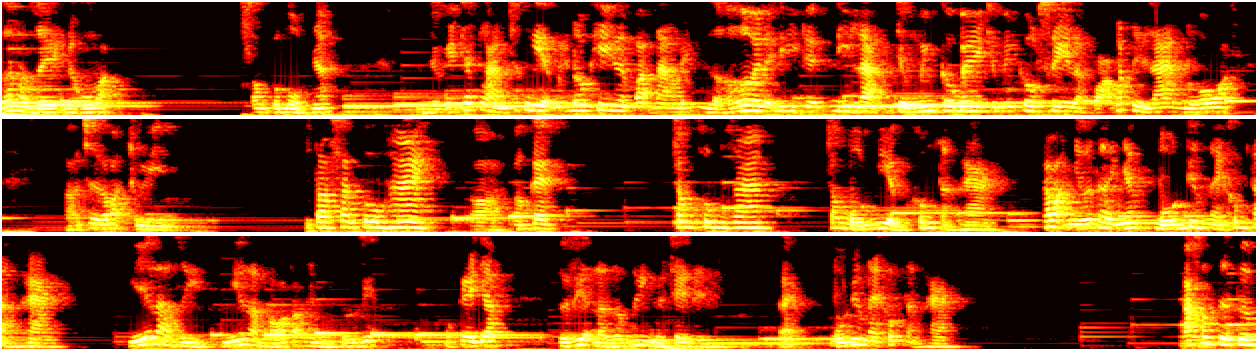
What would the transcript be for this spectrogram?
rất là dễ đúng không ạ? Xong câu một nhá. Những cái cách làm trắc nghiệm ấy, đôi khi là bạn nào định dở hơi lại đi đi lại chứng minh câu b chứng minh câu c là quá mất thời gian đúng không ạ? Đó, cho các bạn chú ý. Chúng ta sang câu 2 rồi ok. Trong không gian cho bốn điểm không thẳng hàng. Các bạn nhớ thầy nhé bốn điểm này không thẳng hàng. Nghĩa là gì? Nghĩa là nó tạo thành một tứ diện. Ok chưa? Tứ diện là giống hình ở trên này đấy bốn điểm này không thẳng hàng. À không từ từ.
